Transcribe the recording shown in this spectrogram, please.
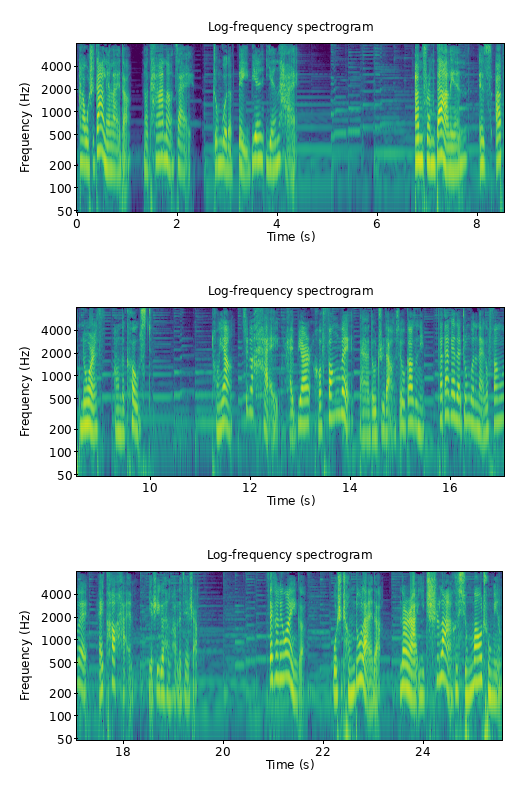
啊，我是大连来的。那他呢，在中国的北边沿海。I'm from 大连，It's up north on the coast。同样，这个海海边儿和方位大家都知道，所以我告诉你，它大概在中国的哪个方位？哎，靠海，也是一个很好的介绍。再看另外一个，我是成都来的，那儿啊以吃辣和熊猫出名。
